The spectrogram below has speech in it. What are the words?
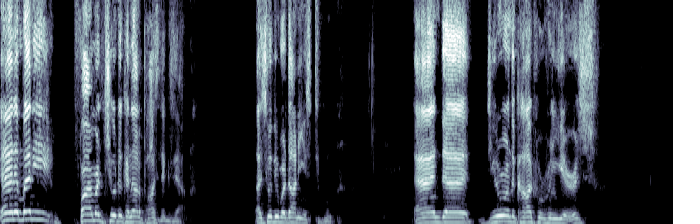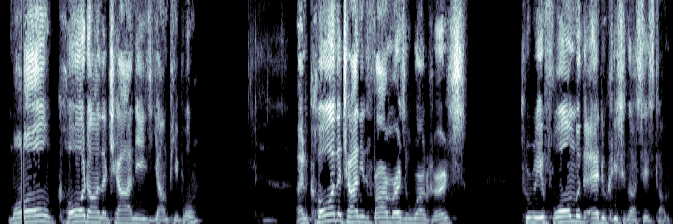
And many farmer children cannot pass the exam. And so they were not in school. And uh, during the cultural years, Mao called on the Chinese young people and called the Chinese farmers workers to reform the educational system.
